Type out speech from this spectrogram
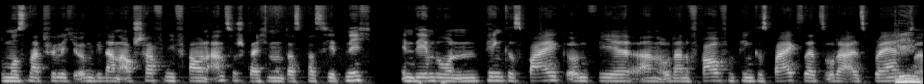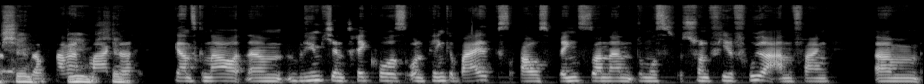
du musst natürlich irgendwie dann auch schaffen, die Frauen anzusprechen und das passiert nicht, indem du ein pinkes Bike irgendwie äh, oder eine Frau auf ein pinkes Bike setzt oder als Brand Blümchen, oder Fahrradmarke Blümchen. ganz genau ähm, Blümchen, Trikots und pinke Bikes rausbringst, sondern du musst schon viel früher anfangen ähm,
